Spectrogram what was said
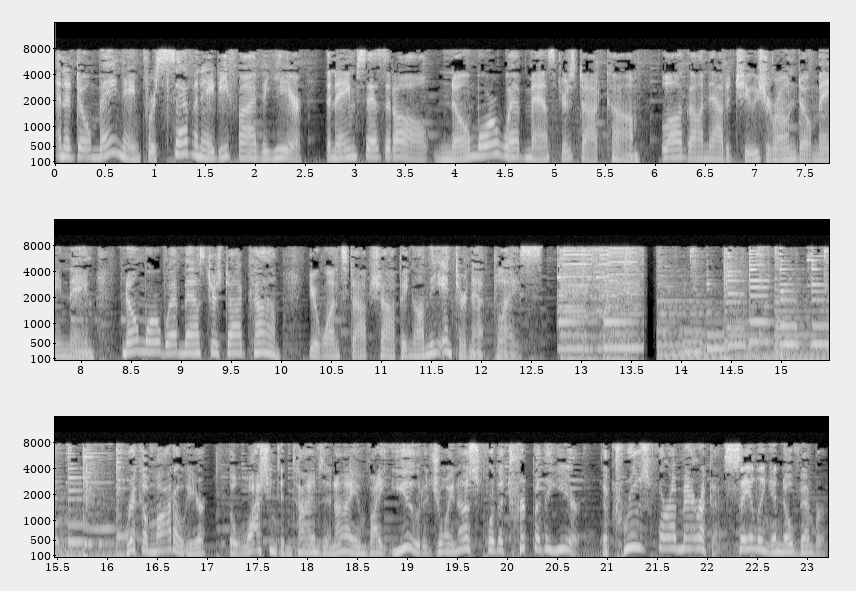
and a domain name for $7.85 a year. The name says it all. No more NoMoreWebmasters.com. Log on now to choose your own domain name. No more NoMoreWebmasters.com. Your one-stop shopping on the internet place. Rick Amato here. The Washington Times and I invite you to join us for the trip of the year, the Cruise for America, sailing in November.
